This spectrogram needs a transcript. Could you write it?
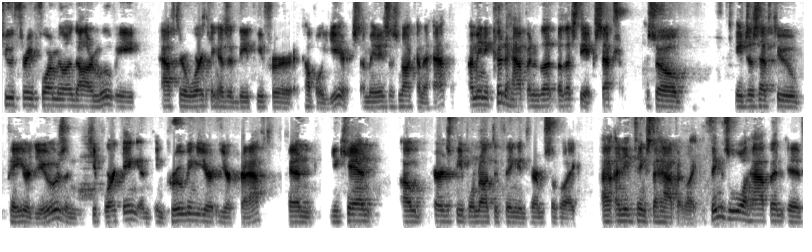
two, three, four million dollar movie after working as a DP for a couple years. I mean, it's just not gonna happen. I mean, it could happen, but, but that's the exception. So you just have to pay your dues and keep working and improving your your craft. And you can't. I would urge people not to think in terms of like, I need things to happen. Like things will happen if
